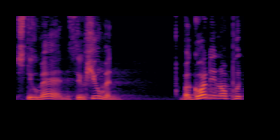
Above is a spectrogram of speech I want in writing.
still man, still human. But God did not put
